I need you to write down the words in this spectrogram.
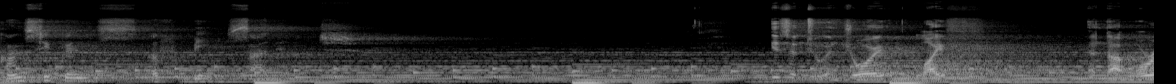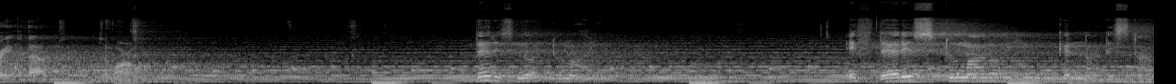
consequence of being silent. Is it to enjoy life and not worry about tomorrow? There is no tomorrow. If there is tomorrow, cannot stop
